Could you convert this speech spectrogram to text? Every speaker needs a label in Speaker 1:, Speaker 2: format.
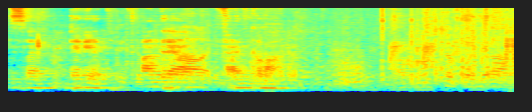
Speaker 1: číslem 9. Andrea Franková.
Speaker 2: To podělám.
